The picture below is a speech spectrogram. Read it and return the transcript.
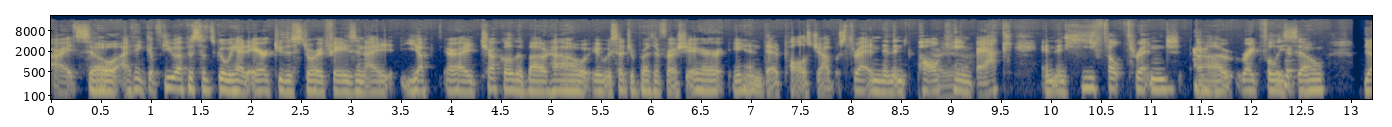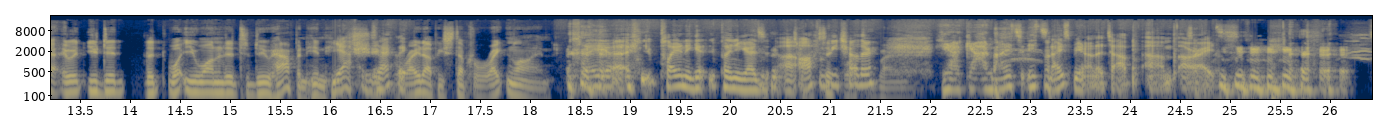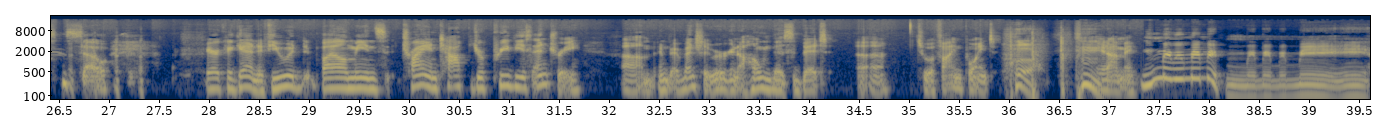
all right, so I think a few episodes ago we had Eric do the story phase, and I yucked, or I chuckled about how it was such a breath of fresh air, and that Paul's job was threatened, and then Paul oh, yeah. came back, and then he felt threatened, uh, rightfully so. Yeah, it, you did what you wanted it to do happen. He, he yeah, exactly. right up. He stepped right in line. Play, uh, playing to get playing you guys uh, off of each other. Yeah, God, man, it's it's nice being on the top. Um, all right. so, Eric, again, if you would by all means try and top your previous entry, um, and eventually we are going to hone this a bit uh, to a fine point. Huh. Get on me. Me, me, me, me, me, me, me.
